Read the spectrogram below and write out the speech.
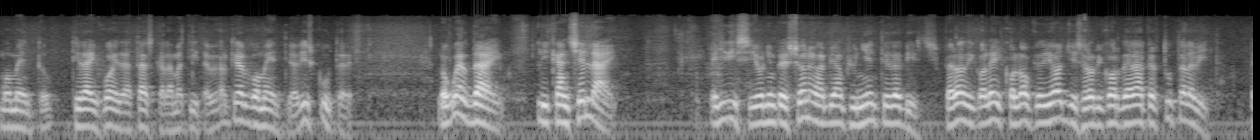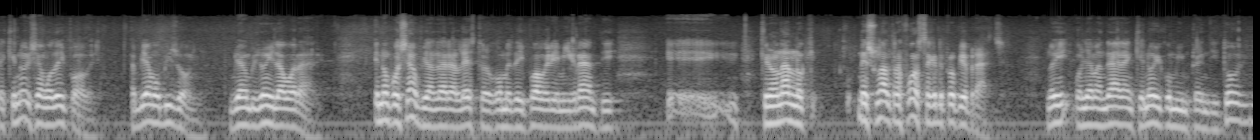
momento tirai fuori dalla tasca la matita, avevo altri argomenti da discutere. Lo guardai, li cancellai e gli dissi, ho l'impressione che non abbiamo più niente da dirci, però dico lei il colloquio di oggi se lo ricorderà per tutta la vita, perché noi siamo dei poveri, abbiamo bisogno, abbiamo bisogno di lavorare e non possiamo più andare all'estero come dei poveri emigranti eh, che non hanno nessun'altra forza che le proprie braccia. Noi vogliamo andare anche noi come imprenditori,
